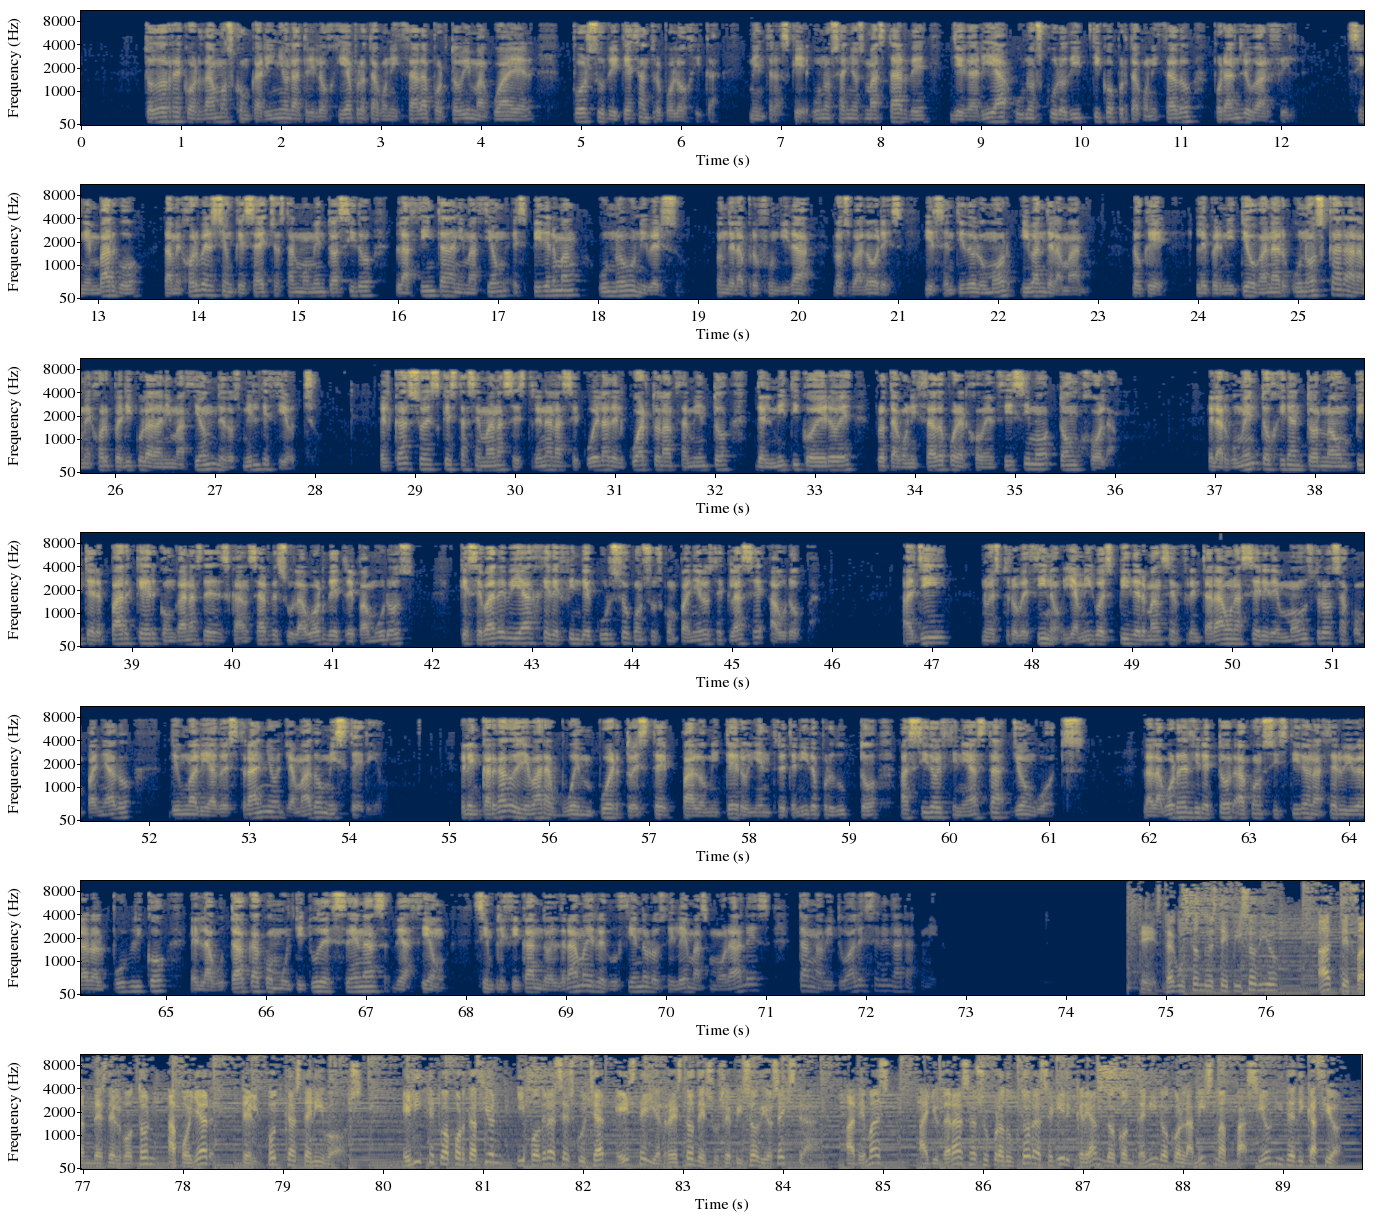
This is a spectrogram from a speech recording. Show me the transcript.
Todos recordamos con cariño la trilogía protagonizada por Tobey Maguire por su riqueza antropológica, mientras que, unos años más tarde, llegaría un oscuro díptico protagonizado por Andrew Garfield. Sin embargo, la mejor versión que se ha hecho hasta el momento ha sido la cinta de animación Spider-Man Un nuevo universo, donde la profundidad, los valores y el sentido del humor iban de la mano, lo que le permitió ganar un Oscar a la mejor película de animación de 2018. El caso es que esta semana se estrena la secuela del cuarto lanzamiento del mítico héroe protagonizado por el jovencísimo Tom Holland. El argumento gira en torno a un Peter Parker con ganas de descansar de su labor de trepamuros que se va de viaje de fin de curso con sus compañeros de clase a Europa. Allí, nuestro vecino y amigo Spider-Man se enfrentará a una serie de monstruos acompañado de un aliado extraño llamado Misterio. El encargado de llevar a buen puerto este palomitero y entretenido producto ha sido el cineasta John Watts. La labor del director ha consistido en hacer vibrar al público en la butaca con multitud de escenas de acción, simplificando el drama y reduciendo los dilemas morales tan habituales en el arácnido. ¿Te está gustando este episodio? Hazte fan desde el botón Apoyar del podcast de Nivos. Elige tu aportación y podrás escuchar este y el resto de sus episodios extra. Además, ayudarás a su productor a seguir creando contenido con la misma pasión y dedicación.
